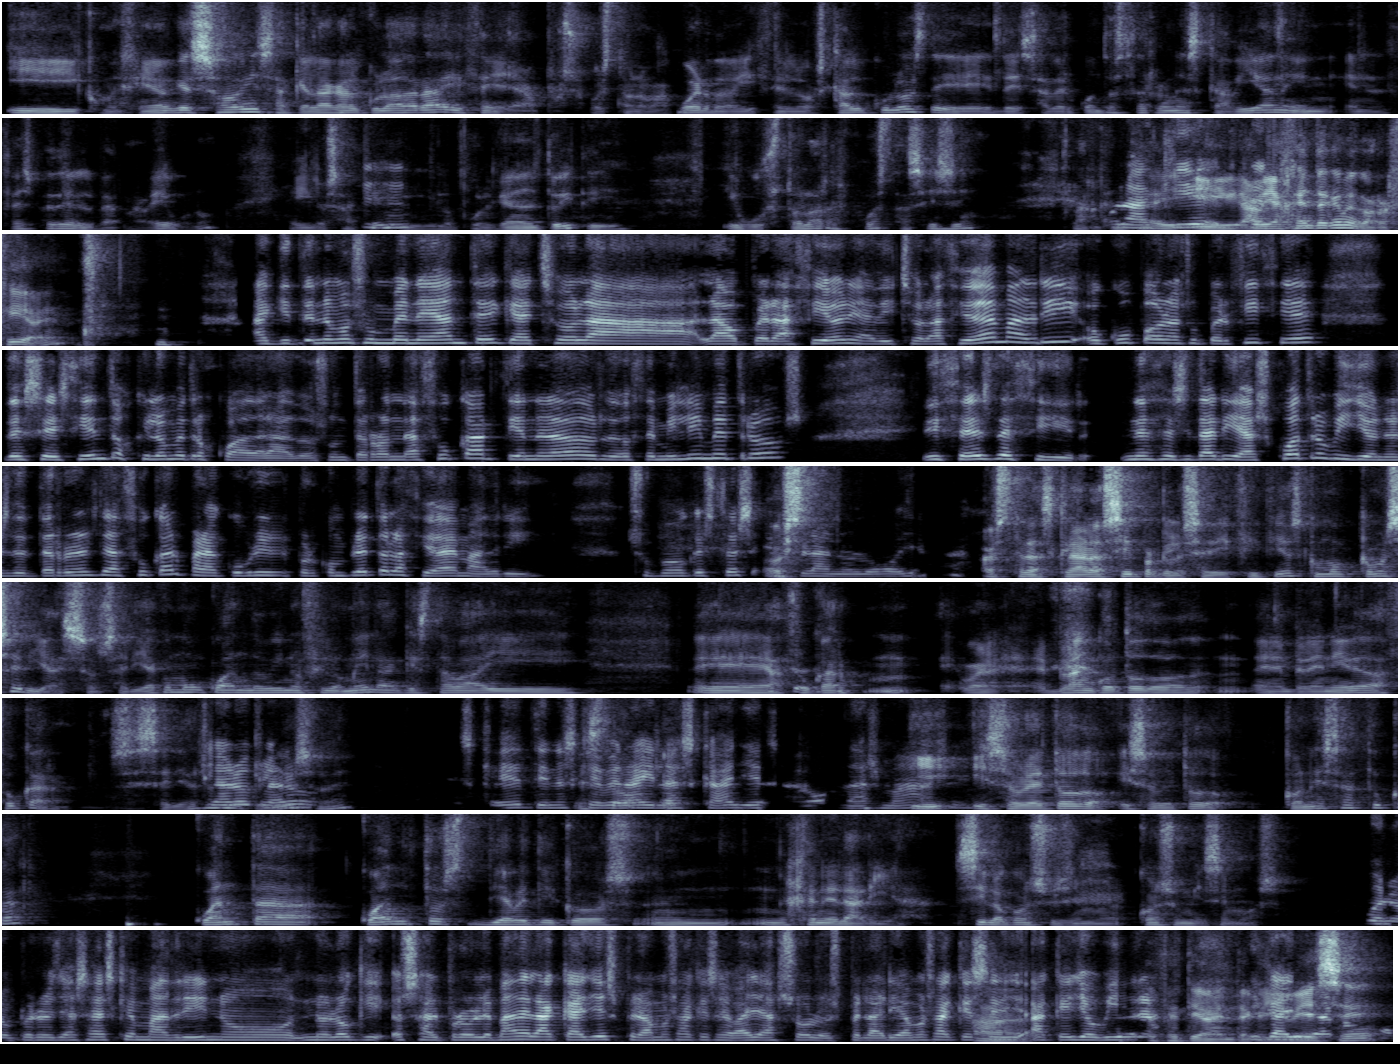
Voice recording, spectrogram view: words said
Y como ingeniero que soy, saqué la calculadora y dice, ya, por supuesto, no me acuerdo. Hice los cálculos de, saber cuántos terrenos cabían en, en, el césped del Bernabéu, ¿no? Y lo saqué y lo publiqué en el tweet y, y, gustó la respuesta, sí, sí. y, había gente que me corregía, ¿eh? Aquí tenemos un meneante que ha hecho la, operación y ha dicho, la ciudad de Madrid ocupa una superficie de 600 kilómetros cuadrados. Un terrón de azúcar tiene lados de 12 milímetros. Dice, es decir, necesitarías 4 billones de terrones de azúcar para cubrir por completo la ciudad de Madrid. Supongo que esto es en plano luego ya. Ostras, claro, sí, porque los edificios, ¿cómo, cómo sería eso? ¿Sería como cuando vino Filomena, que estaba ahí eh, azúcar mm, eh, blanco todo en de nieve de azúcar? Sería claro, claro. ¿eh? Es que tienes que ver ahí las calles, las más. Y, sobre todo, y sobre todo, con ese azúcar, ¿cuánta, ¿cuántos diabéticos mm, generaría si lo consumiésemos? Bueno, pero ya sabes que en Madrid no, no lo... O sea, el problema de la calle esperamos a que se vaya solo, esperaríamos a que, se, ah, que lloviera. Efectivamente, que, lloviese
